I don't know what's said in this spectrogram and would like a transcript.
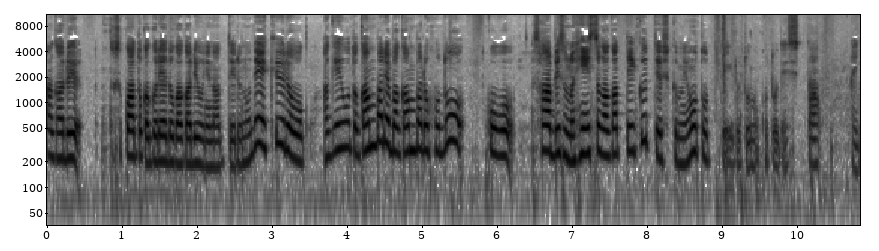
上がるスコアとかグレードが上がるようになっているので給料を上げようと頑張れば頑張るほどこうサービスの品質が上がっていくっていう仕組みをとっているとのことでした。はい、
